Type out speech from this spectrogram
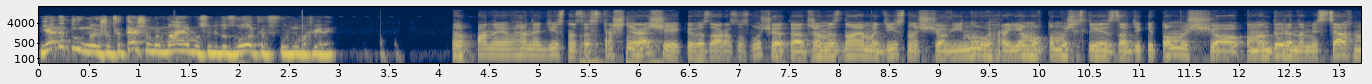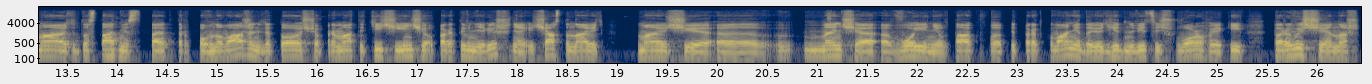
Я не думаю, що це те, що ми маємо собі дозволити в умовах війни. Ну, Пане Євгене, дійсно, це страшні речі, які ви зараз озвучуєте, адже ми знаємо дійсно, що війну виграємо в тому числі завдяки тому, що командири на місцях мають достатній спектр повноважень для того, щоб приймати ті чи інші оперативні рішення, і часто навіть маючи е, менше е, воїнів так в підпорядкуванні, дають гідну відсіч ворогу, який перевищує наш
